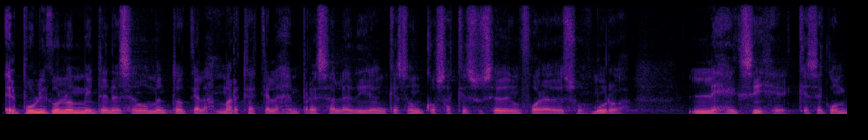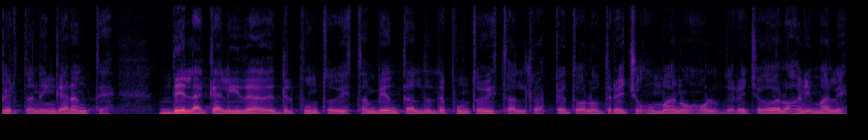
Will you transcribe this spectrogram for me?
El público no admite en ese momento que las marcas, que las empresas le digan que son cosas que suceden fuera de sus muros. Les exige que se conviertan en garantes de la calidad desde el punto de vista ambiental, desde el punto de vista del respeto a los derechos humanos o los derechos de los animales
